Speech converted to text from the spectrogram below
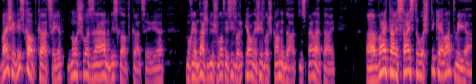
vai šī diskvalifikācija, no nu, šo zēnu diskvalifikācija, ja, no kuriem daži bijuši Latvijas izlaž, jauniešu izlašu kandidāti un spēlētāji, vai tā ir saistoša tikai Latvijā?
